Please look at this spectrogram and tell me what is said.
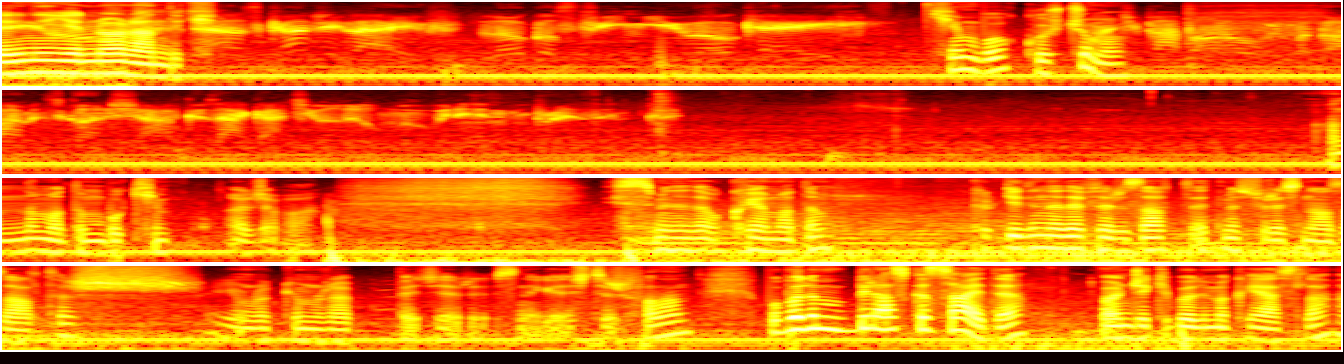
Lenin'in yerini öğrendik. Kim bu? Kuşçu mu? Anlamadım bu kim acaba? İsmini de okuyamadım. 47 hedefleri zapt etme süresini azaltır. Yumruk yumruğa becerisini geliştirir falan. Bu bölüm biraz kısaydı. Önceki bölüme kıyasla.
